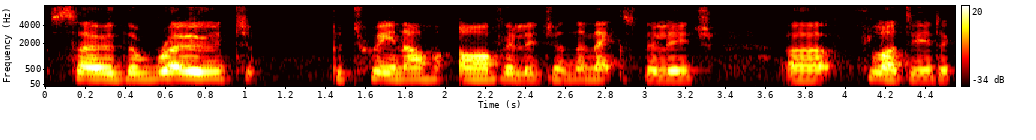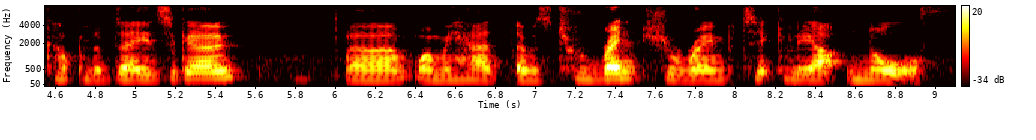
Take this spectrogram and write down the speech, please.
so the road between our, our, village and the next village uh, flooded a couple of days ago uh, when we had, there was torrential rain, particularly up north.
